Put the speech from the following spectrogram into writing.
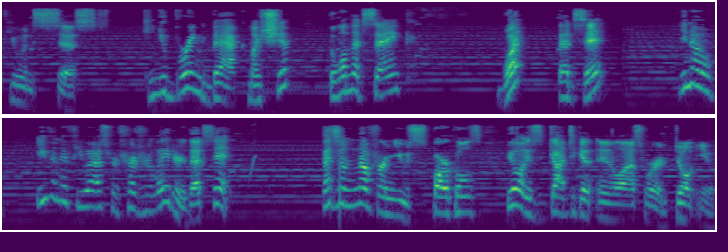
If you insist. Can you bring back my ship? The one that sank? What? That's it? You know, even if you ask for treasure later, that's it. That's enough from you, Sparkles. You always got to get in the last word, don't you?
